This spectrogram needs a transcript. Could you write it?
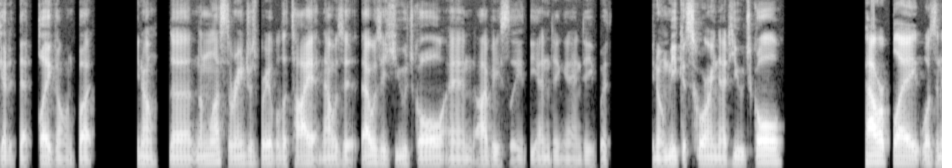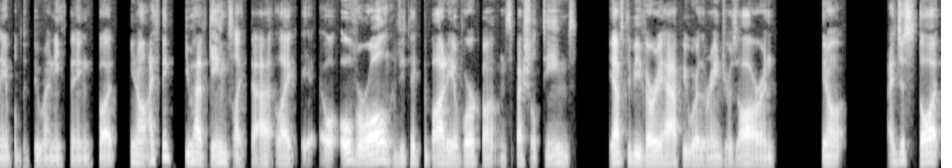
get a dead play going. But you know, the, nonetheless, the Rangers were able to tie it, and that was it. That was a huge goal, and obviously the ending, Andy, with you know Mika scoring that huge goal power play wasn't able to do anything but you know i think you have games like that like eh, overall if you take the body of work on special teams you have to be very happy where the rangers are and you know i just thought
